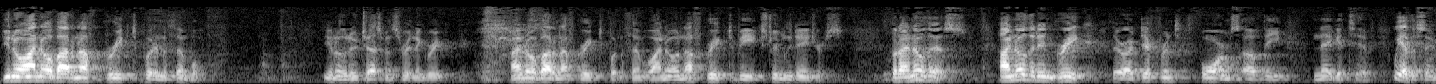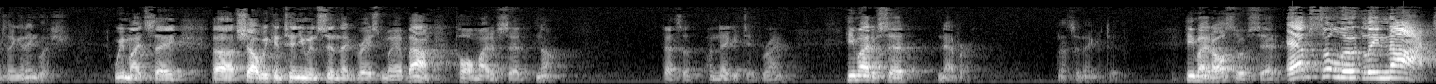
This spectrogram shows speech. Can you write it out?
You know, I know about enough Greek to put in a thimble. You know, the New Testament's written in Greek. I know about enough Greek to put in a thimble. I know enough Greek to be extremely dangerous. But I know this. I know that in Greek there are different forms of the negative. We have the same thing in English. We might say, uh, shall we continue in sin that grace may abound? Paul might have said, no. That's a, a negative, right? He might have said, never. That's a negative. He might also have said, absolutely not.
